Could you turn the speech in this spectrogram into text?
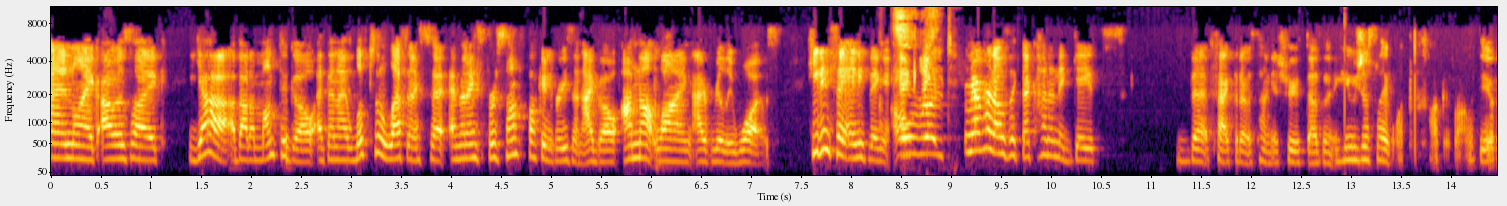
And like I was like, yeah, about a month ago. And then I looked to the left and I said, and then I for some fucking reason I go, I'm not lying. I really was. He didn't say anything. Oh And- right. remember, and I was like, that kind of negates the fact that I was telling the truth, doesn't? He was just like, what the fuck is wrong with you?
